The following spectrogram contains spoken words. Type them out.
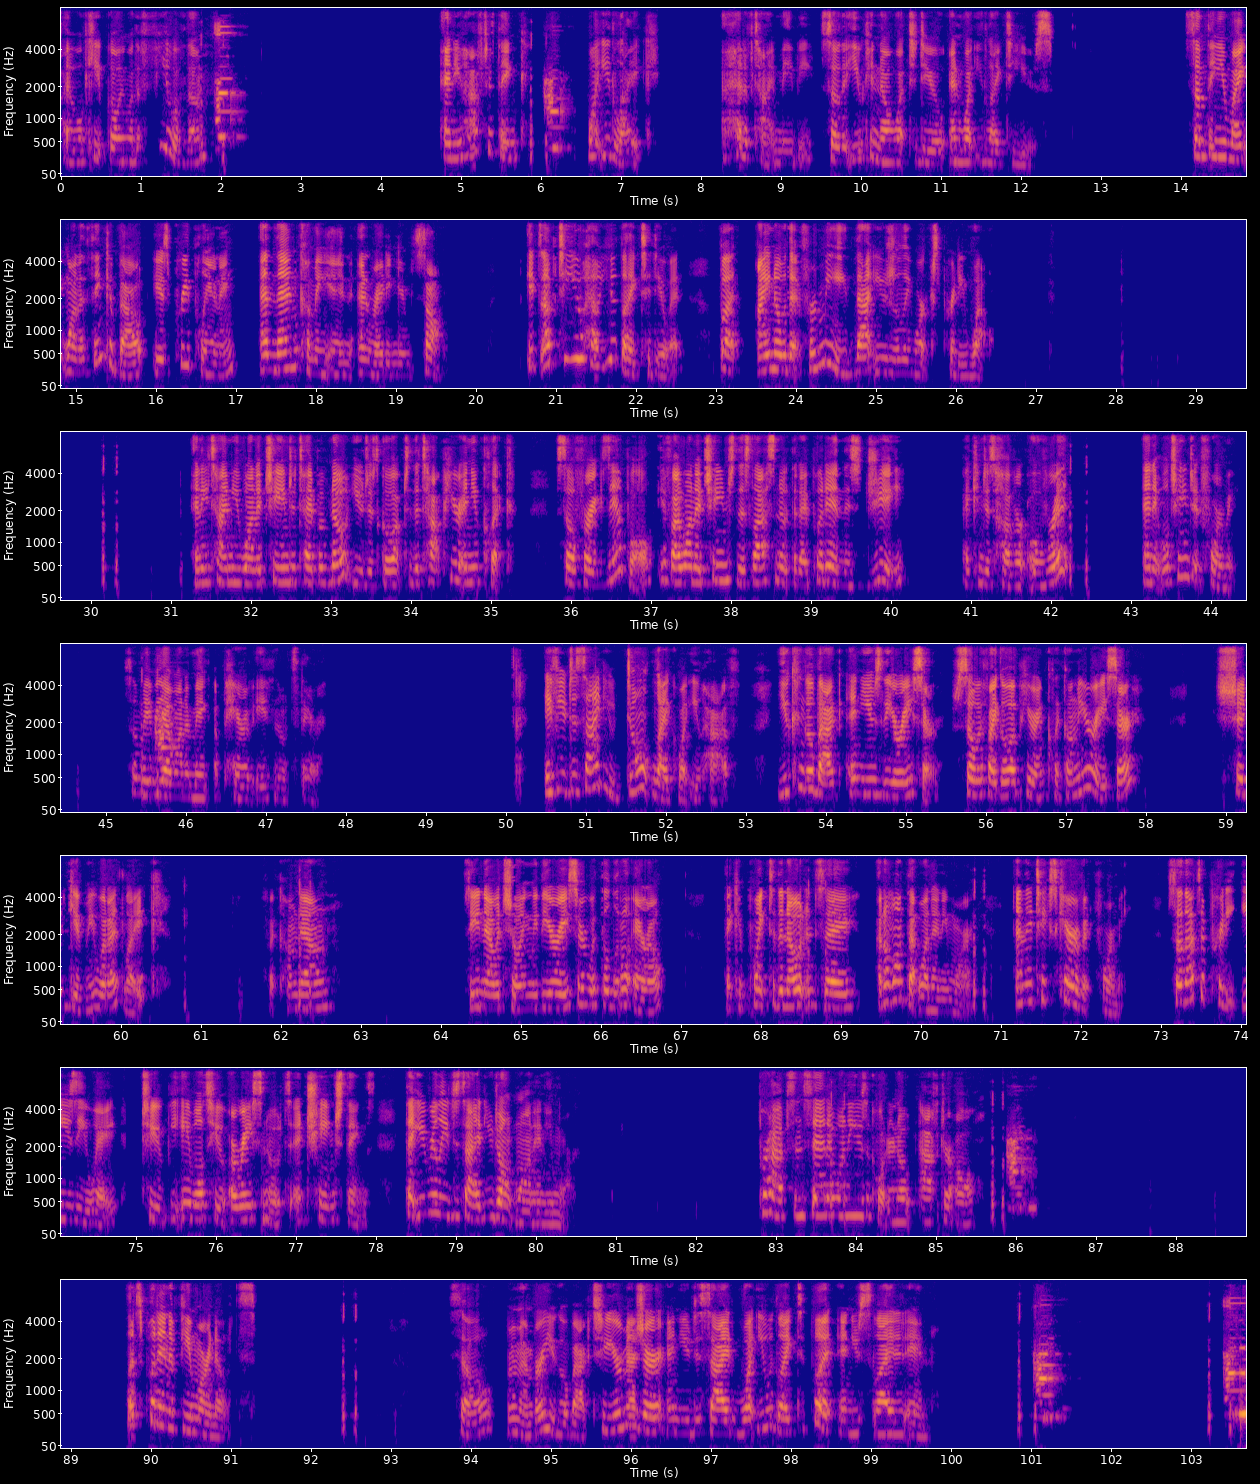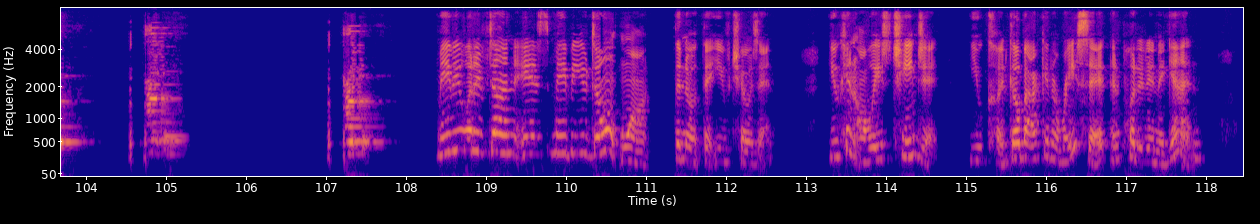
I will keep going with a few of them. And you have to think what you'd like ahead of time, maybe, so that you can know what to do and what you'd like to use. Something you might want to think about is pre-planning and then coming in and writing your song. It's up to you how you'd like to do it, but I know that for me, that usually works pretty well. Anytime you want to change a type of note, you just go up to the top here and you click. So for example, if I want to change this last note that I put in, this G, I can just hover over it and it will change it for me. So maybe I want to make a pair of eighth notes there. If you decide you don't like what you have, you can go back and use the eraser. So if I go up here and click on the eraser, should give me what I'd like. I come down, see now it's showing me the eraser with the little arrow. I can point to the note and say, I don't want that one anymore. And it takes care of it for me. So that's a pretty easy way to be able to erase notes and change things that you really decide you don't want anymore. Perhaps instead I want to use a quarter note after all. Let's put in a few more notes. So remember, you go back to your measure and you decide what you would like to put and you slide it in. Maybe what you've done is maybe you don't want the note that you've chosen. You can always change it. You could go back and erase it and put it in again.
